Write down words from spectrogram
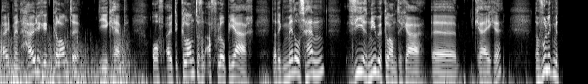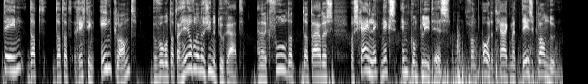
uit mijn huidige klanten die ik heb, of uit de klanten van afgelopen jaar, dat ik middels hen vier nieuwe klanten ga uh, krijgen, dan voel ik meteen dat, dat dat richting één klant, bijvoorbeeld dat er heel veel energie naartoe gaat. En dat ik voel dat, dat daar dus waarschijnlijk niks incomplete is. Van, oh, dat ga ik met deze klant doen.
